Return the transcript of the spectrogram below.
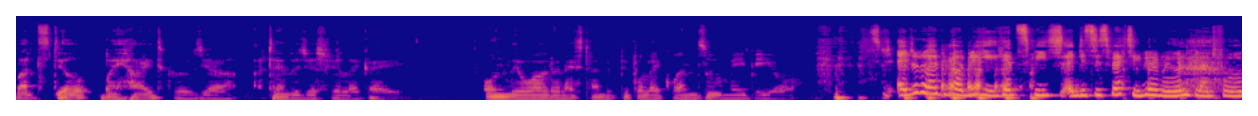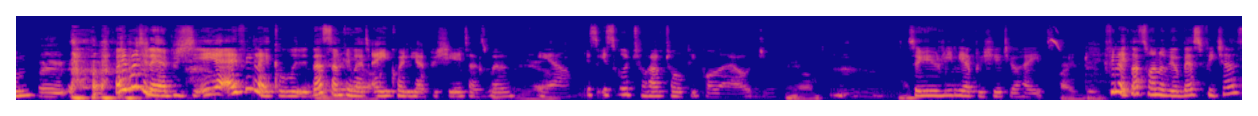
but still my height because yeah, at times I just feel like I own the world when I stand with people like Wanzu maybe or. I don't know why people are making hate speech and disrespecting me on my own platform. yeah. But imagine I appreciate. Yeah, I feel like that's something that I equally appreciate as well. Yeah, it's it's good to have tall people around you. yeah, Mm. So you really appreciate your height. I do. I feel like that's one of your best features.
